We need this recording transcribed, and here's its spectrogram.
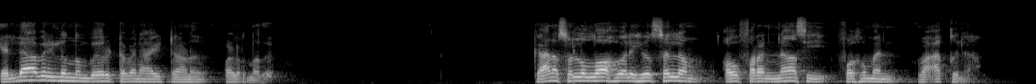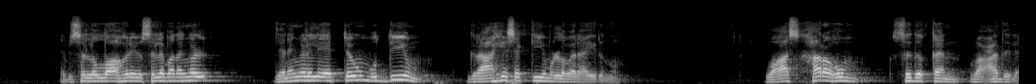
എല്ലാവരിൽ നിന്നും വേറിട്ടവനായിട്ടാണ് വളർന്നത്. കാന സല്ലാഹു അലഹി വസ്ലം ഔ ഫറന്നാസി ഫഹുമൻ വ നബി സല്ലാഹു അലൈഹി വസ്ലം പദങ്ങൾ ജനങ്ങളിൽ ഏറ്റവും ബുദ്ധിയും ഗ്രാഹ്യശക്തിയുമുള്ളവരായിരുന്നു. വാസ്ഹറഹും സിദുക്കൻ വ ആദില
